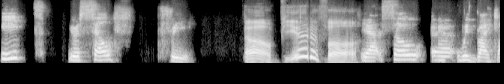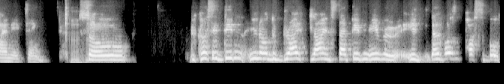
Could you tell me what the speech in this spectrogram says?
eat yourself free. Oh, beautiful. Yeah. So uh, with bright line eating. Mm-hmm. So because it didn't, you know, the bright lines that didn't even, it, that wasn't possible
